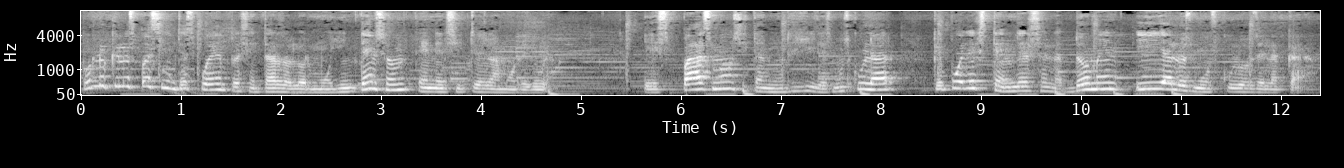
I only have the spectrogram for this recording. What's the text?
por lo que los pacientes pueden presentar dolor muy intenso en el sitio de la mordedura, espasmos y también rigidez muscular que puede extenderse al abdomen y a los músculos de la cara.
